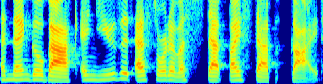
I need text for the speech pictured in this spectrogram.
and then go back and use it as sort of a step by step guide.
